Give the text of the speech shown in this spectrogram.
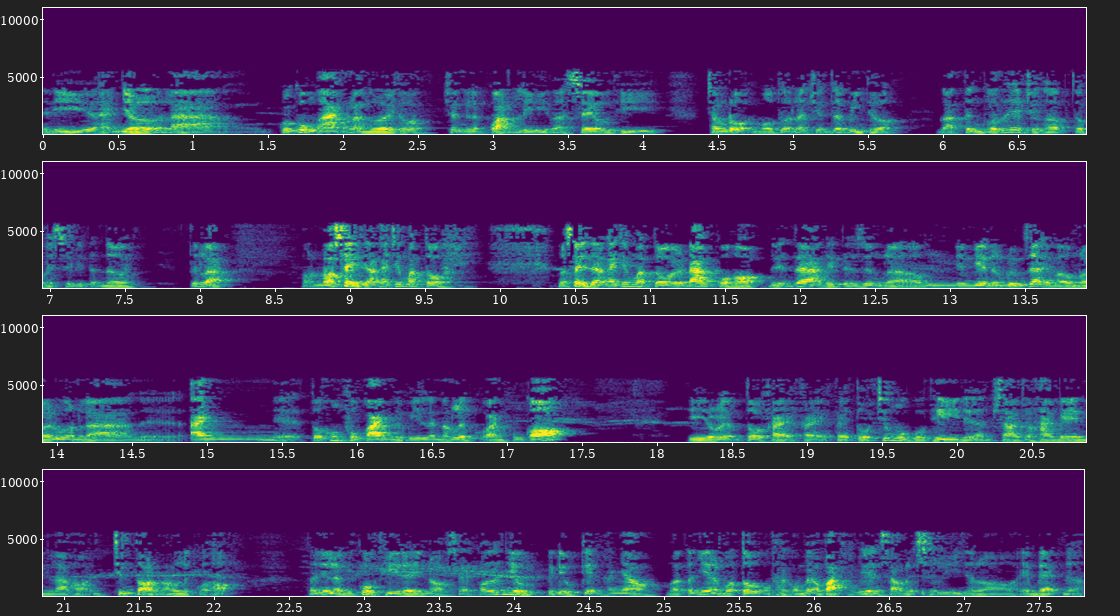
Thế thì hãy nhớ là cuối cùng ai cũng là người thôi, cho nên là quản lý và sale thì trong đội mâu thuẫn là chuyện rất bình thường. Đã từng có rất nhiều trường hợp tôi phải xử lý tận nơi. Tức là nó xảy ra ngay trước mặt tôi. Nó xảy ra ngay trước mặt tôi. Đang cuộc họp diễn ra thì tự dưng là ông nhân viên ông đứng dậy và ông nói luôn là anh, tôi không phục anh bởi vì là năng lực của anh không có. Thì lúc đấy tôi phải phải phải tổ chức một cuộc thi để làm sao cho hai bên là họ chứng tỏ năng lực của họ. Tất nhiên là cái cuộc thi đấy nó sẽ có rất nhiều cái điều kiện khác nhau. Và tất nhiên là bọn tôi cũng phải có mẹo vặt ở phía sau để xử lý cho nó êm đẹp nữa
